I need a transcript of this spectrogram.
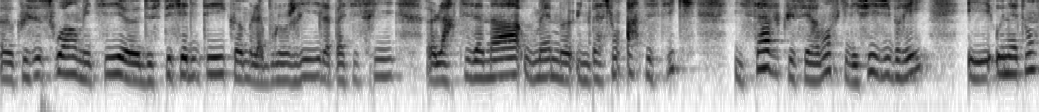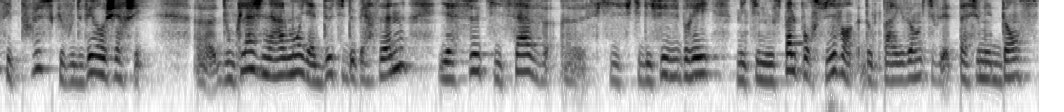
euh, que ce soit un métier de spécialité comme la boulangerie, la pâtisserie, l'artisanat ou même une passion artistique, ils savent que c'est vraiment ce qui les fait vibrer, et honnêtement, c'est plus que vous devez rechercher. Euh, donc là, généralement, il y a deux types de personnes. Il y a ceux qui savent euh, ce, qui, les fait vibrer, mais qui n'osent pas le poursuivre. Donc par exemple, si vous êtes passionné de danse,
